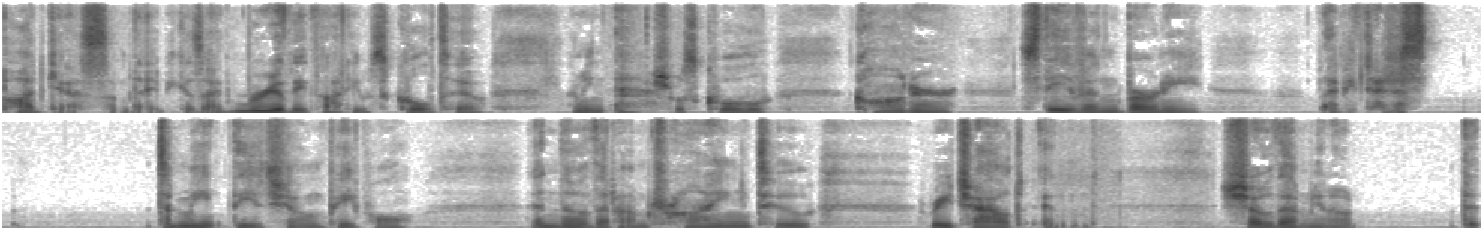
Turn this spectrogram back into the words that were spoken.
podcast someday because I really thought he was cool too. I mean, Ash was cool, Connor, Stephen, Bernie. I mean, I just to meet these young people and know that I'm trying to reach out and show them, you know, that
